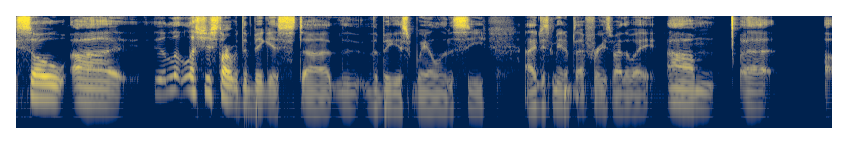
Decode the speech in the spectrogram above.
so uh, l- let's just start with the biggest, uh, the, the biggest whale in the sea. I just made up that phrase, by the way. Um, uh, uh,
